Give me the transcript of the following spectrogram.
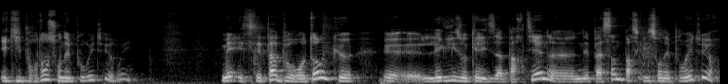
Et qui pourtant sont des pourritures, oui. Mais c'est pas pour autant que euh, l'Église auquel ils appartiennent euh, n'est pas sainte parce qu'ils sont des pourritures.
